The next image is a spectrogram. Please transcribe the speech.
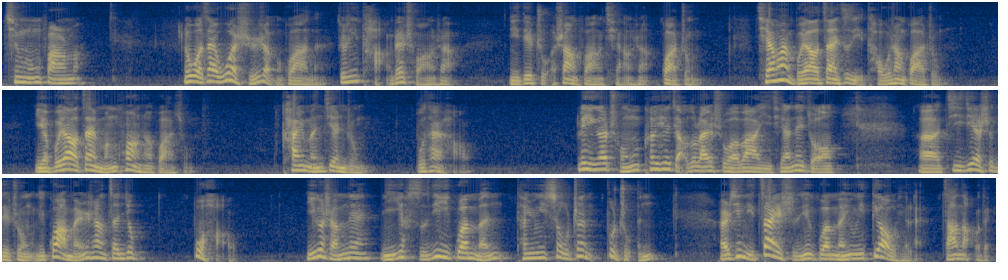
青龙方吗？如果在卧室怎么挂呢？就是你躺在床上，你的左上方墙上挂钟，千万不要在自己头上挂钟，也不要在门框上挂钟，开门见钟不太好。另一个从科学角度来说吧，以前那种呃机械式的钟，你挂门上真就。不好，一个什么呢？你一使劲一关门，它容易受震不准，而且你再使劲关门，容易掉下来砸脑袋。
